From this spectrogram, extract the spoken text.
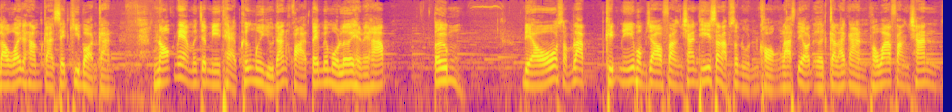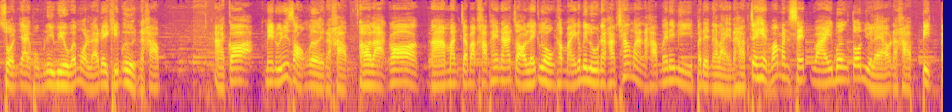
เราก็จะทำการเซตคีย์บอร์ดกันน็อกเนี่ยมันจะมีแถบเครื่องมืออยู่ด้านขวาเต็มไปหมดเลยเห็นไหมครับ ตึม เดี๋ยวสำหรับคลิปนี้ผมจะเอาฟังก์ชันที่สนับสนุนของ Last Day on Earth กันละกัน เพราะว่าฟังก์ชันส่วนใหญ่ผมรีวิวไว้หมดแล้วในคลิปอื่นนะครับอะก็เมนูที่ 2 เลยนะครับ เอาละก็มันจะบังคับให้หน้าจอเล็กลงทำไมก็ไม่รู้นะครับ ช่างมันนะครับไม่ได้มีประเด็นอะไรนะครับ จะเห็นว่ามันเซตไว้เบื้องต้นอยู่แล้วนะครับ ปิดไป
